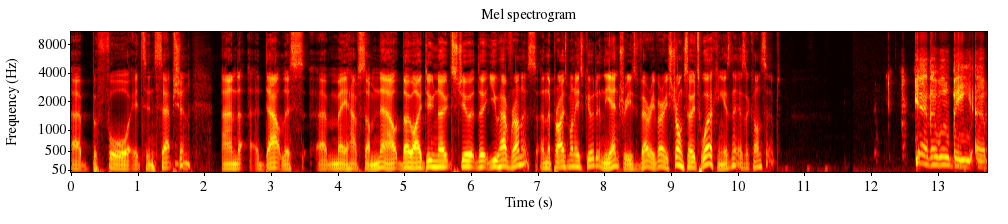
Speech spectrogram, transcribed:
uh, before its inception, and uh, doubtless uh, may have some now. Though I do note, Stuart, that you have runners, and the prize money is good, and the entry is very, very strong. So it's working, isn't it, as a concept? Yeah, there will be uh,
